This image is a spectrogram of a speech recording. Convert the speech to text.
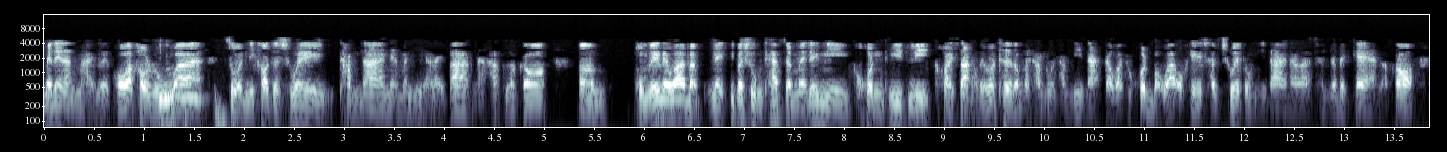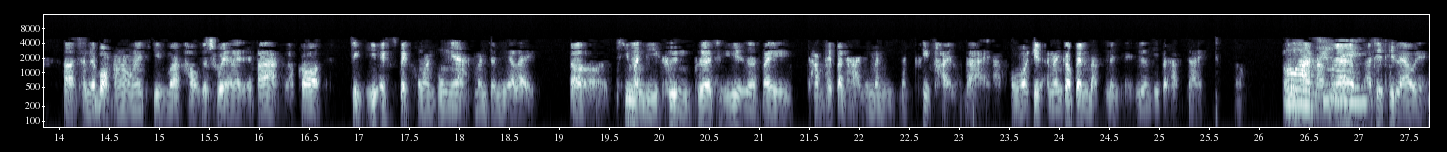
ไม่ได้นัดหมายเลย เพราะว่าเขารู้ว่าส่วนที่เขาจะช่วยทำได้เนี่ยมันมีอะไรบ้างนะครับ แล้วก็ผมเรียกได้ว่าแบบในที่ประชุมแทบจะไม่ได้มีคนที่หลีดคอยสั่งเลยว่าเธอต้องไปทำนู่นทำนี่นะ แต่ว่าทุกคนบอกว่าโอเค ฉันช่วยตรงนี้ได้นะแล้วฉันจะไปแก้ แล้วก็ฉันจะบอกน้องๆในทีมว่าเขาจะช่วยอะไรได้บ้าง แล้วก็ สิ่งที่ expect ของมันพวกนี้มันจะมีอะไร เอ่อที่มันดีขึ้นเพื่อที่จะไปทำให้ปัญหานี้มันมันคลี่คลายลงได้ครับ ผมว่าคิดอันนั้นก็เป็นแบบหนึ่งในเรื่องที่ประทับใจโอ้ผ่านมาเมื่ออาทิตย์ที่แล้วเอง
